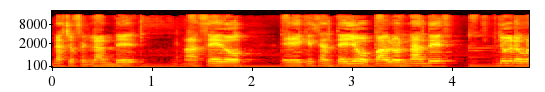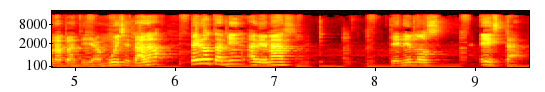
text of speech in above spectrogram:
Nacho Fernández, Macedo, Cristian Tello, Pablo Hernández. Yo creo que una plantilla muy chetada, pero también, además, tenemos esta.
